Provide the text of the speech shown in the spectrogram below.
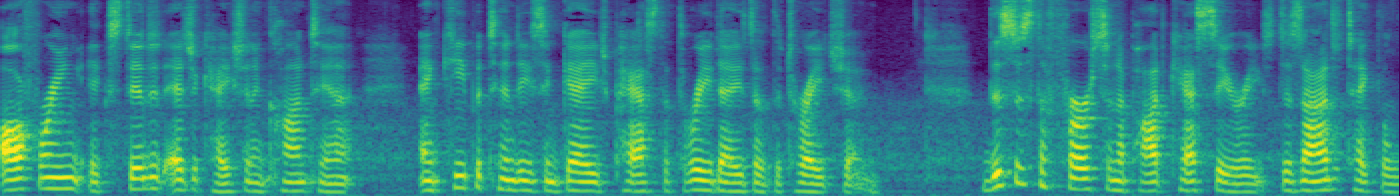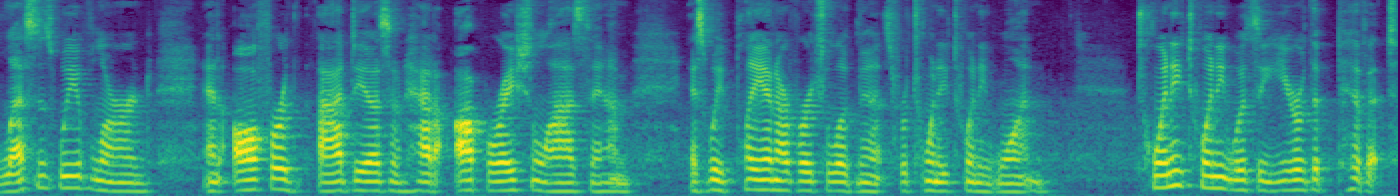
offering extended education and content, and keep attendees engaged past the three days of the trade show. This is the first in a podcast series designed to take the lessons we have learned and offer ideas on how to operationalize them as we plan our virtual events for 2021. 2020 was the year of the pivot,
